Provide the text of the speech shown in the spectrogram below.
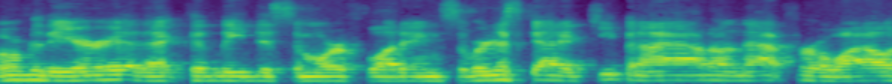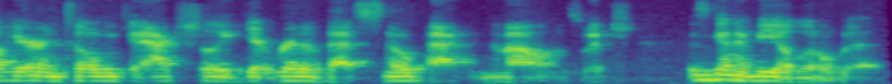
over the area, that could lead to some more flooding. So we're just got to keep an eye out on that for a while here until we can actually get rid of that snowpack in the mountains, which is going to be a little bit.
